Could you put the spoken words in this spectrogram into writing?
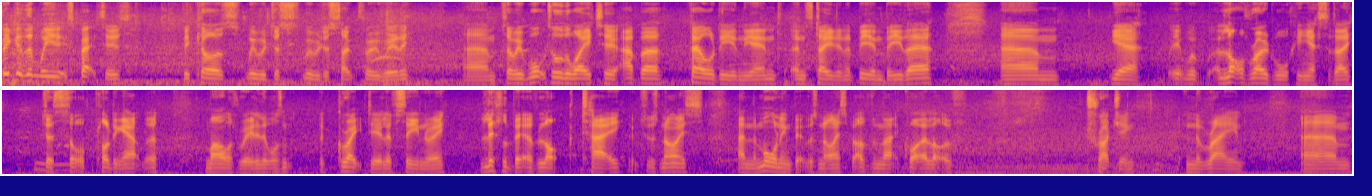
bigger than we expected because we were just we were just soaked through really. Um, so we walked all the way to Aberfeldy in the end and stayed in a B&B there. Um, yeah, it was a lot of road walking yesterday, just sort of plodding out the miles really. There wasn't a great deal of scenery. Little bit of Loch Tay, which was nice, and the morning bit was nice, but other than that, quite a lot of trudging in the rain. Um,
